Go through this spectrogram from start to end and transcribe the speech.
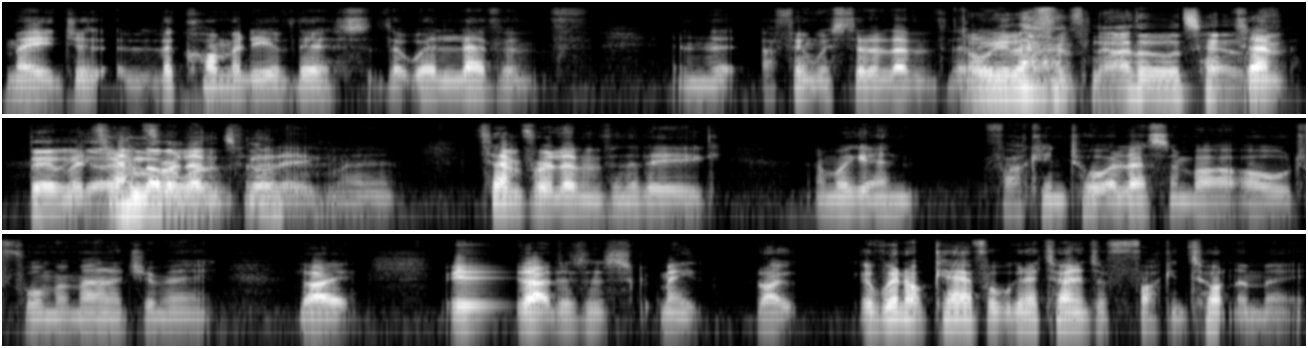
mate, just the comedy of this that we're eleventh, and I think we're still eleventh in the oh, league. we're right? eleventh now. I thought we were tenth. There we we're go. tenth Another or eleventh in the league, man. Tenth or eleventh in the league, and we're getting fucking taught a lesson by our old former manager, mate. Like, it, that doesn't, sc- mate. Like, if we're not careful, we're gonna turn into fucking Tottenham, mate.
